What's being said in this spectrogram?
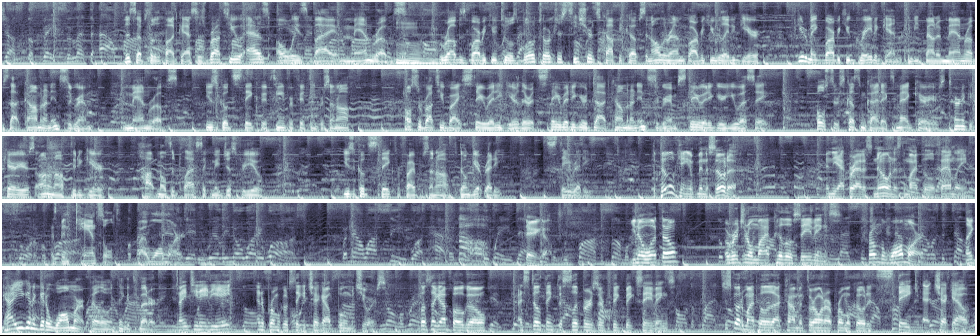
Adjust the bass and let the. This episode of the podcast is brought to you, as always, by Man Rubs. Mm. Rubs, barbecue tools, blowtorches, t shirts, coffee cups, and all around barbecue related gear for you to make barbecue great again can be found at manrubs.com and on Instagram, manrubs. Use code STEAK15 for 15% off. Also brought to you by Stay Ready Gear. They're at stayreadygear.com and on Instagram, Stay Ready Gear USA. Holsters, custom kydex, mag carriers, tourniquet carriers, on and off duty gear, hot melted plastic made just for you. Use the code STEAK for 5% off. Don't get ready. Stay ready. The Pillow King of Minnesota and the apparatus known as the My Pillow family has been canceled by Walmart. Oh, there you go. You know what though? Original My Pillow savings from the Walmart. Like, how are you going to get a Walmart pillow and think it's better? 1988 and a promo code stake at checkout. Boom, it's yours. Plus, I got BOGO. I still think the slippers are big, big savings. Just go to mypillow.com and throw in our promo code. It's stake at checkout.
